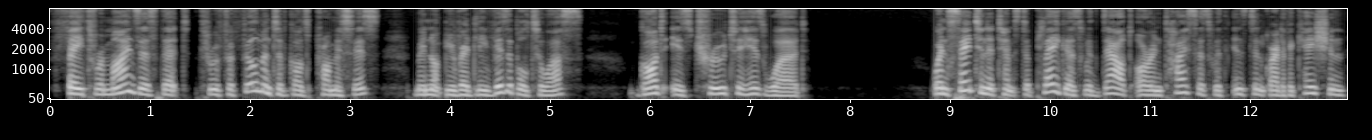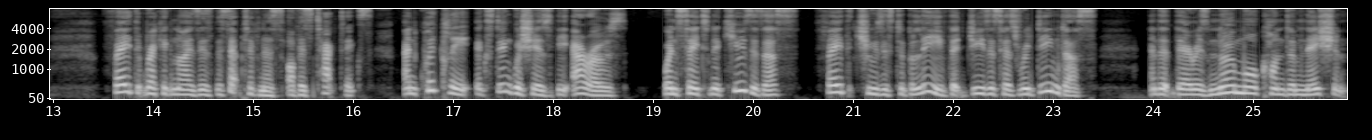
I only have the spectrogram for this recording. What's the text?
Faith reminds us that through fulfillment of God's promises may not be readily visible to us, God is true to his word. When Satan attempts to plague us with doubt or entice us with instant gratification, faith recognizes the deceptiveness of his tactics and quickly extinguishes the arrows. When Satan accuses us, faith chooses to believe that Jesus has redeemed us and that there is no more condemnation.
